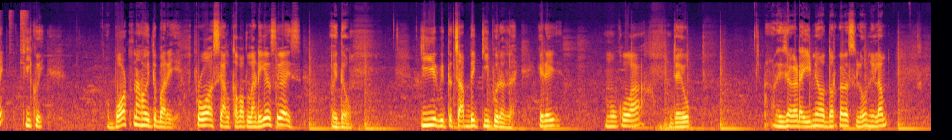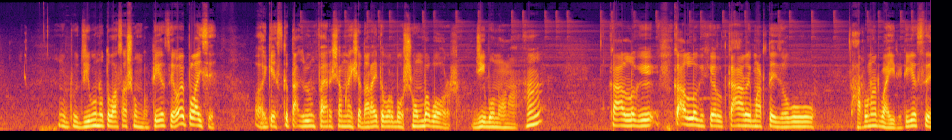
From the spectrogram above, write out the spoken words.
এই, কী কই? বট না হইতে পারে, প্রো আছে, হালকা পাতলা, ঠিক আছে গাইস ওই দাও, কি এর ভিতরে চাপ দিয়ে কী পড়ে যায়? এটাই মোকলা, যাই হোক, আমার এই জায়গাটা ই নেওয়ার দরকার ছিল নিলাম। জীবনও তো বাঁচা সম্ভব, ঠিক আছে? ওই, পলাইছে। ওই কেসকে তাজুল ফায়ারের সামনে এসে দাঁড়াইতে পারব সম্ভব ওর জীবনও না হ্যাঁ? কার লগে কার লগে খেল, কার মারতে যাব? ধারণার বাইরে, ঠিক আছে?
